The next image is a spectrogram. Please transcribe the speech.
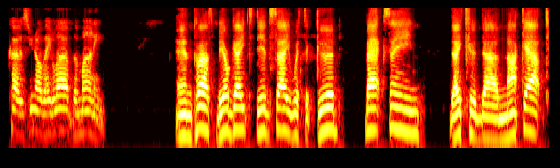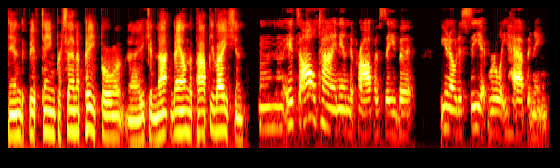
because, you know, they love the money. And plus, Bill Gates did say with the good vaccine, they could uh, knock out 10 to 15% of people. Uh, he could knock down the population. hmm It's all tying into prophecy, but you know, to see it really happening,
